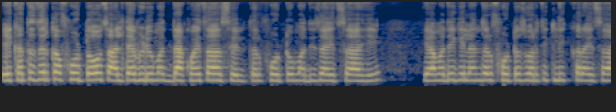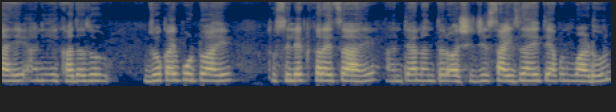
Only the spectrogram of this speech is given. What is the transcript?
एखादा जर का फोटो चालत्या व्हिडिओमध्ये दाखवायचा असेल तर फोटोमध्ये जायचं आहे. यामध्ये गेल्यानंतर फोटोजवरती क्लिक करायचं आहे आणि एखादा जो जो काही फोटो आहे तो सिलेक्ट करायचा आहे. आणि त्यानंतर अशी जी साईज आहे ती आपण वाढवून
